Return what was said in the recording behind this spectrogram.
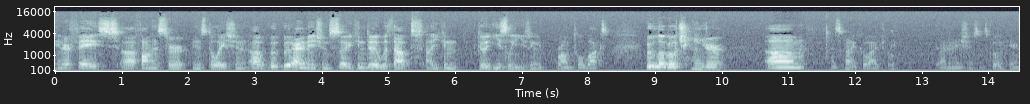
interface, uh, font insert installation, uh, boot, boot animation. So you can do it without, uh, you can do it easily using ROM toolbox. Boot logo changer. Um, that's kind of cool actually. The animations. Let's go here.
